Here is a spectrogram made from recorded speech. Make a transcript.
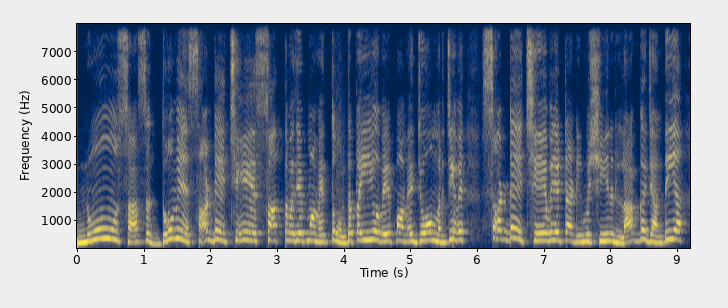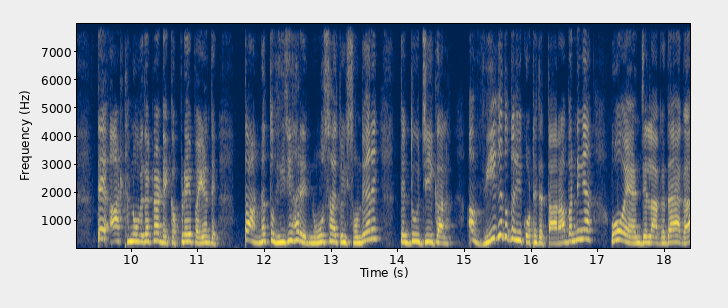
ਨੂੰ ਸੱਸ ਦੋਵੇਂ 6:30 7 ਵਜੇ ਭਾਵੇਂ ਧੁੰਦ ਪਈ ਹੋਵੇ, ਭਾਵੇਂ ਜੋ ਮਰਜ਼ੀ ਹੋਵੇ 6:30 ਵਜੇ ਤੁਹਾਡੀ ਮਸ਼ੀਨ ਲੱਗ ਜਾਂਦੀ ਆ ਤੇ 8-9 ਵਜੇ ਤੱਕ ਤੁਹਾਡੇ ਕੱਪੜੇ ਪਏ ਹੁੰਦੇ। ਧੰਨ ਤੁਸੀਂ ਜੀ ਹਰੇ ਨੂੰ ਸਾਜ ਤੁਸੀਂ ਸੁਣਦੇ ਨੇ ਤੇ ਦੂਜੀ ਗੱਲ ਆ 20 ਕਿ ਤੁਸੀਂ ਕੋਠੇ ਤੇ ਤਾਰਾਂ ਬੰਨੀਆਂ ਉਹ ਇੰਜ ਲੱਗਦਾ ਹੈਗਾ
